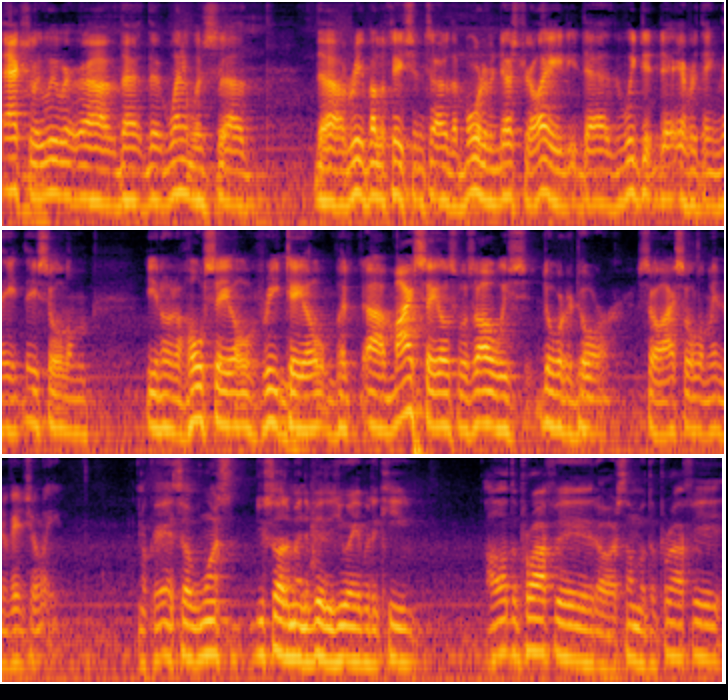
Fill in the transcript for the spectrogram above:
Actually, we were uh, the, the when it was uh, the rehabilitation or the Board of Industrial Aid. Uh, we did everything. They they sold them, you know, to wholesale, retail. But uh, my sales was always door to door. So I sold them individually. Okay, and so once you sold them individually, you were able to keep all the profit or some of the profit.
